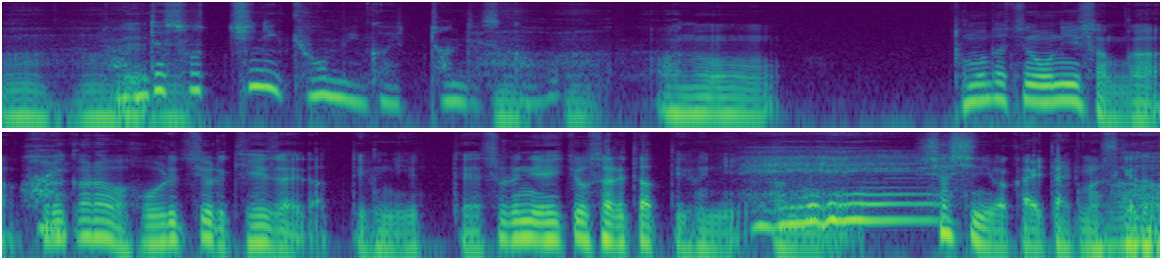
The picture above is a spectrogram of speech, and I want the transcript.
うんうん、なんでそっちに興味がいったんですか、うんうん、あの友達のお兄さんがこれからは法律より経済だっていうふうに言って、はい、それに影響されたっていうふうにあの写真には書いてありますけど。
